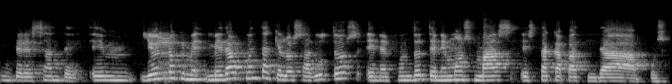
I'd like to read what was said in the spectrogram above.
Interesante. Em, yo lo que me, he dado cuenta que los adultos, en el fondo, tenemos más esta capacidad, pues,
